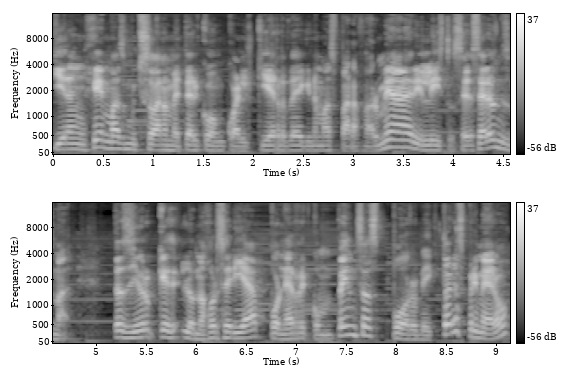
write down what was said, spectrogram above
dieran gemas, muchos se van a meter con cualquier deck más para farmear y listo, será un desmadre. Entonces yo creo que lo mejor sería poner recompensas por victorias primero,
